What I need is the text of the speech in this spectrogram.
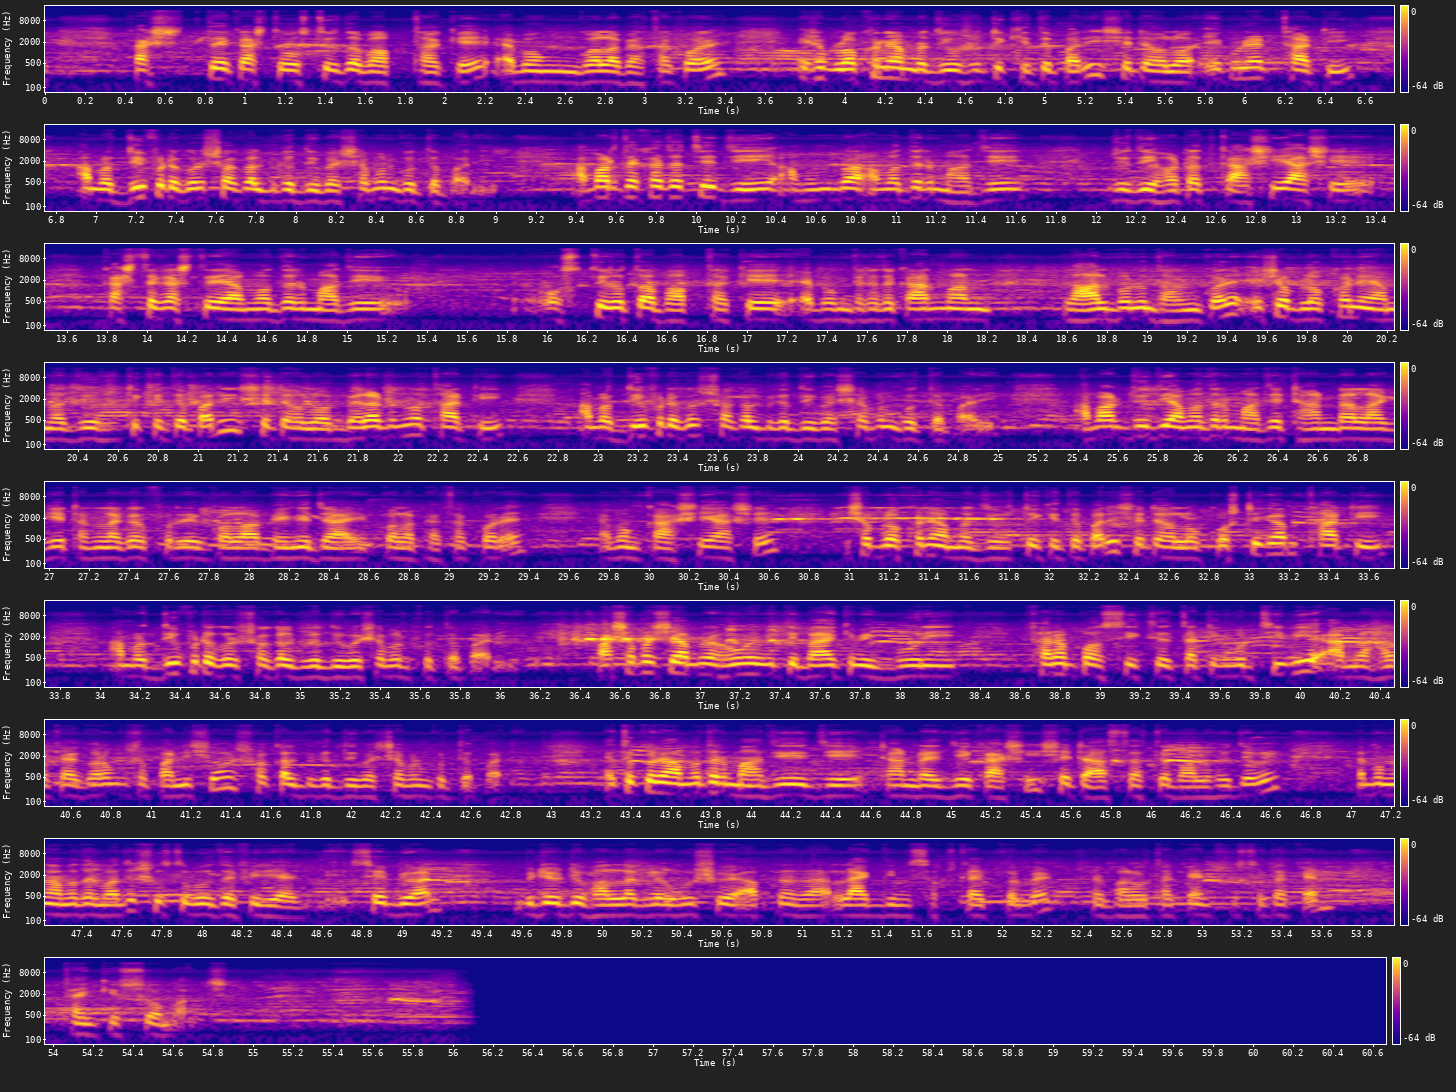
কাশতে কাশতে অস্থিরতা ভাব থাকে এবং গলা ব্যথা করে, এসব লক্ষণে আমরা যে ওষুধটি খেতে পারি, সেটা হলো একুনেট থার্টি আমরা দুই ফোঁটা করে সকাল বিকেল দুইবার সেবন করতে পারি। আবার দেখা যাচ্ছে যে, আমরা আমাদের মাঝে যদি হঠাৎ কাশি আসে, কাশতে কাশতে আমাদের মাঝে অস্থিরতা ভাব থাকে এবং দেখা যায় কানমান লাল বর্ণ ধারণ করে। এসব লক্ষণে আমরা যে ওষুধটি খেতে পারি, সেটা হলো বেলাডোনো থার্টি আমরা দুই ফোঁটা করে সকাল বিকেল দুইবার সেবন করতে পারি। আবার যদি আমাদের মাঝে ঠান্ডা লাগে, ঠান্ডা লাগার পরে গলা ভেঙে যায়, গলা ব্যথা করে এবং কাশি আসে, এসব লক্ষণে আমরা যে ওষুধটি খেতে পারি, সেটা হলো কোষ্টিকাম থার্টি আমরা দুই ফোঁটা করে সকাল বিকেল দুইবার সেবন করতে পারি। পাশাপাশি আমরা হোমিওপ্যাথি বায়োকেমিক বড়ি ফ্যারাম্পস সিক্সের চারটি কাপড় চিবিয়ে আমরা হালকা গরম গরম পানি সহ সকাল বিকেল দুইবার সেবন করতে পারি। এতে করে আমাদের মাঝে যে ঠান্ডায় যে কাশি, সেটা আস্তে আস্তে ভালো হয়ে যাবে এবং আমাদের মাঝে সুস্থ বলতে ফিরে আসবে। সেভিওয়ান ভিডিওটি ভালো লাগলে অবশ্যই আপনারা লাইক দিবেন সাবস্ক্রাইব করবেন ভালো থাকেন, সুস্থ থাকেন। Thank you so much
